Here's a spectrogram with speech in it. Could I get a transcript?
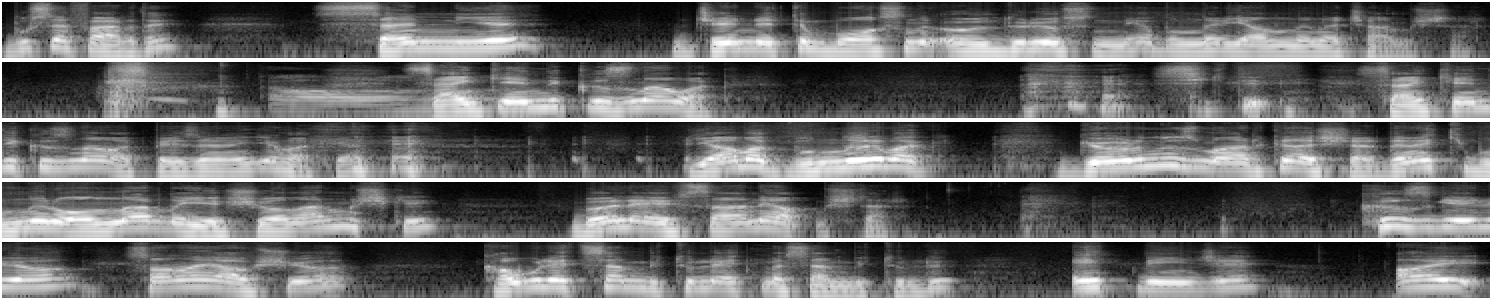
Bu sefer de sen niye cennetin boğasını öldürüyorsun diye bunları yanlarına çağırmışlar. Oo. Sen kendi kızına bak. Siktir. Sen kendi kızına bak. Pezevenge bak ya. ya bak bunları bak. Gördünüz mü arkadaşlar? Demek ki bunları onlar da yaşıyorlarmış ki böyle efsane yapmışlar. Kız geliyor sana yavşıyor. Kabul etsen bir türlü etmesen bir türlü. Etmeyince ay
